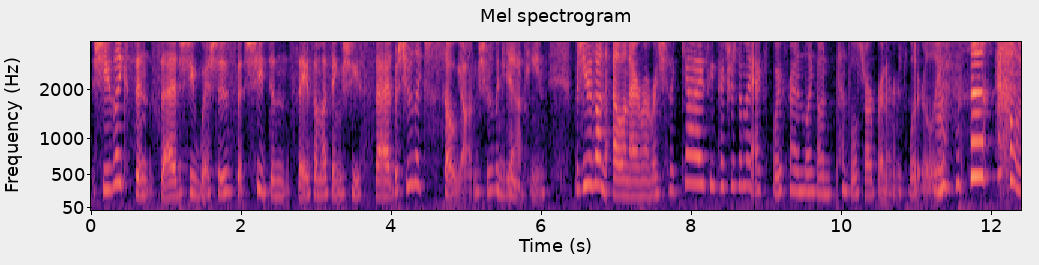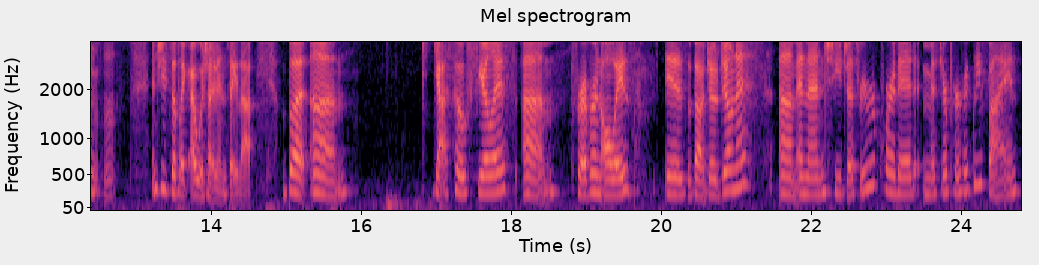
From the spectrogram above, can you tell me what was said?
she's like since said she wishes that she didn't say some of the things she said but she was like so young. She was like Yeah. 18 but she was on ellen and i remember? She's like yeah i see pictures of my ex-boyfriend like on pencil sharpeners literally. And she said like i wish i didn't say that. But um yeah so fearless um forever and always is about joe jonas. Um and then she just re-recorded mr perfectly fine.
